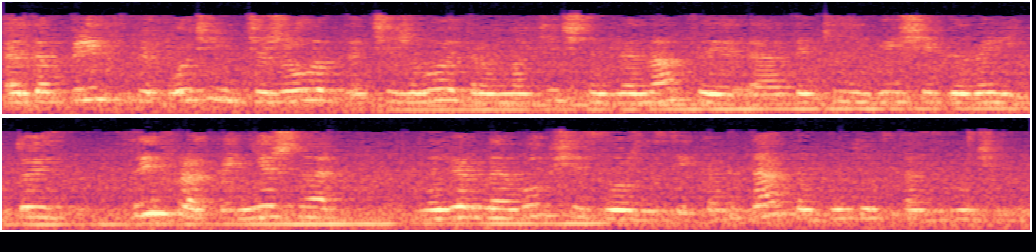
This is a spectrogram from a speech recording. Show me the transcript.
Это, в принципе, очень тяжело, тяжело и травматично для нации такие вещи говорить. То есть цифра, конечно, наверное, в общей сложности когда-то будет озвучена.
